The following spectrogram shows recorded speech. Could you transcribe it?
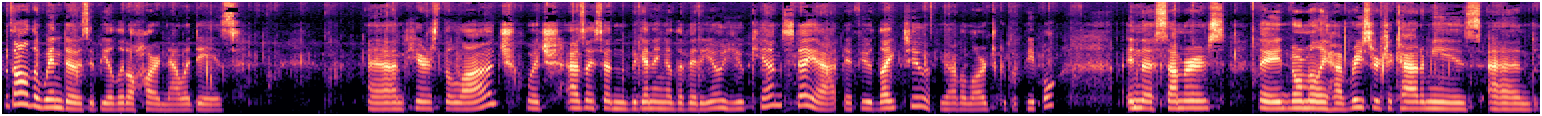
With all the windows, it'd be a little hard nowadays. And here's the lodge, which, as I said in the beginning of the video, you can stay at if you'd like to, if you have a large group of people. In the summers, they normally have research academies and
